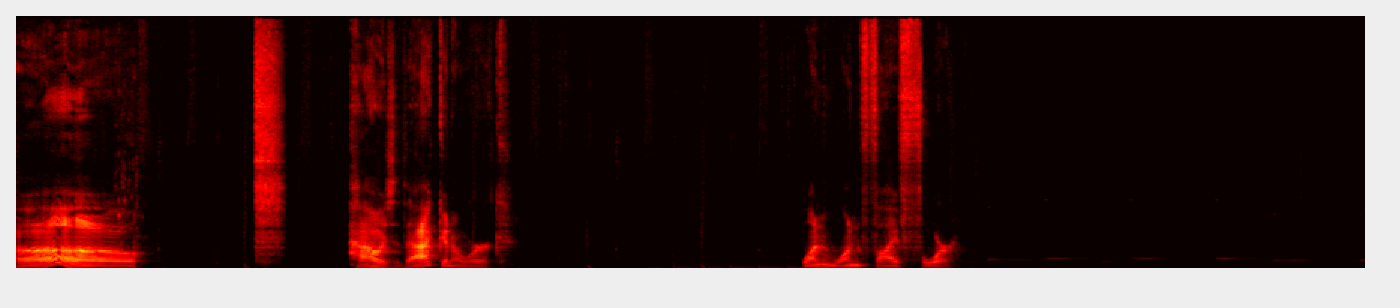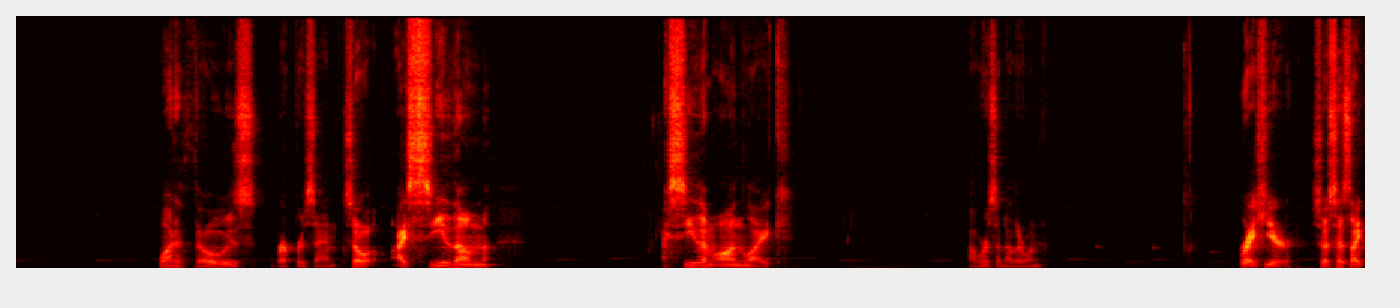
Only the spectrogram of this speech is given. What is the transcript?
Oh. How is that gonna work? 1154. What do those represent? So I see them. I see them on like. Oh, where's another one? Right here. So it says like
